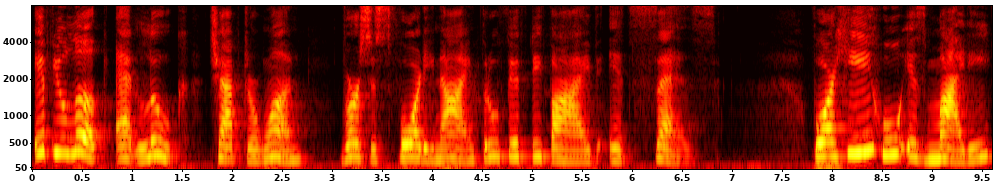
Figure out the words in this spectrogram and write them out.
If you look at Luke chapter 1, verses 49 through 55, it says, For he who is mighty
